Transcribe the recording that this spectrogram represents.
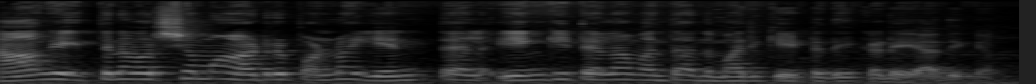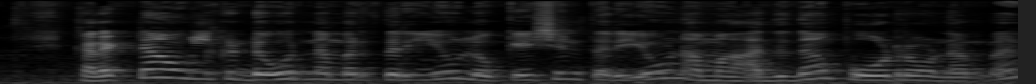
நாங்கள் இத்தனை வருஷமாக ஆர்டர் பண்ணோம். என்கிட்ட எங்கிட்டலாம் வந்து அந்த மாதிரி கேட்டதே கிடையாதுங்க. கரெக்டாக உங்களுக்கு டோர் நம்பர் தெரியும் லொக்கேஷன் தெரியும். நம்ம அதுதான் போடுறோம் நம்ம.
